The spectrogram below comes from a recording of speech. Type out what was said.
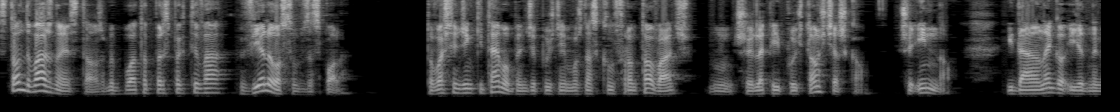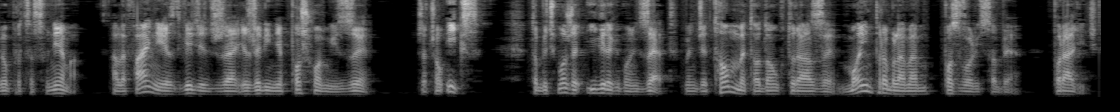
Stąd ważne jest to, żeby była to perspektywa wielu osób w zespole. To właśnie dzięki temu będzie później można skonfrontować, mm, czy lepiej pójść tą ścieżką, czy inną. Idealnego i jednego procesu nie ma, ale fajnie jest wiedzieć, że jeżeli nie poszło mi z rzeczą X, to być może Y bądź Z będzie tą metodą, która z moim problemem pozwoli sobie poradzić.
